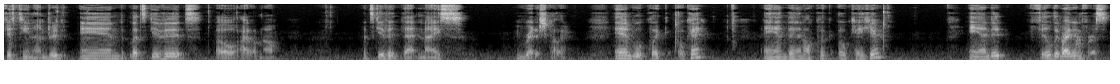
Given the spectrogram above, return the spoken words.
1500 and let's give it, oh, I don't know. Let's give it that nice reddish color and we'll click OK and then I'll click OK here and it filled it right in for us.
